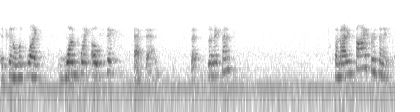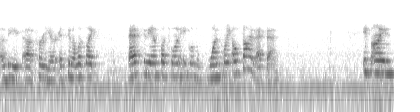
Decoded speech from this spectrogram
it's gonna look like one point oh six Xn. That, does that make sense? So I'm adding five percent of the, uh, per year, it's gonna look like x to the n plus one equals one point oh five Xn. If I'm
